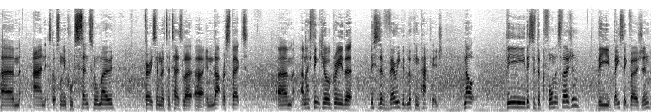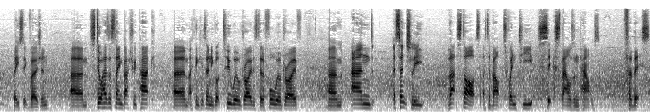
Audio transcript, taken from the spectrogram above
um, and it's got something called Sentinel mode, very similar to Tesla uh, in that respect. Um, and I think you'll agree that this is a very good looking package. Now, the, this is the performance version. The basic version, basic version, um, still has the same battery pack. Um, I think it's only got two wheel drive instead of four wheel drive. Um, and essentially, that starts at about £26,000 for this.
